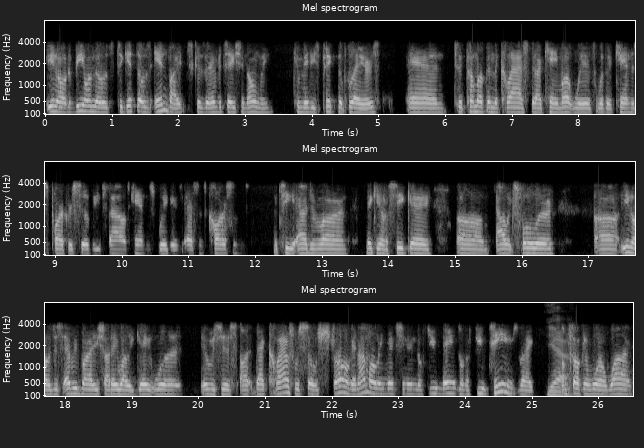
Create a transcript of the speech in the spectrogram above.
you know, to be on those, to get those invites because they're invitation only. Committees pick the players, and to come up in the class that I came up with, with a Candace Parker, Sylvia Fowles, Candice Wiggins, Essence Carson, Matisse Agyeman, Nikki Onwuasike, um, Alex Fuller, uh, you know, just everybody, Sade Wiley Gatewood. It was just uh, that class was so strong, and I'm only mentioning a few names on a few teams. Like, yeah, I'm talking worldwide.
